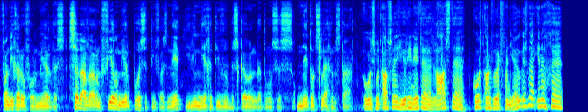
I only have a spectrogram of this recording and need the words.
van die gereformeerdes, sit daar daarom veel meer positief as net hierdie negatiewe beskouing dat ons is net tot sleg in staat. Ons moet afsluit hierdie net 'n laaste kort antwoord van jou. Is daar enige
